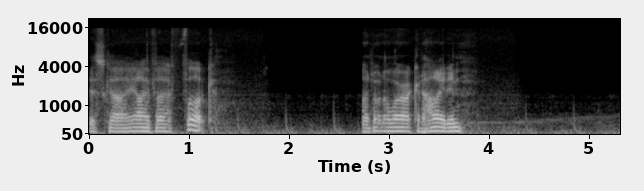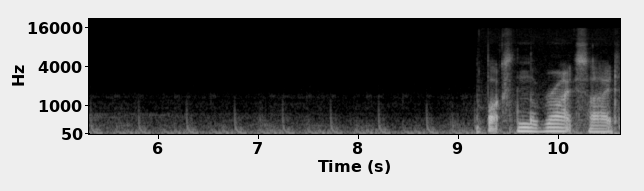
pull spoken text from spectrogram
This guy either fuck. I don't know where I could hide him. Box on the right side.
